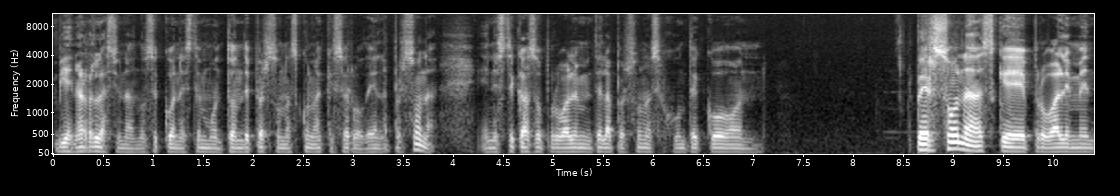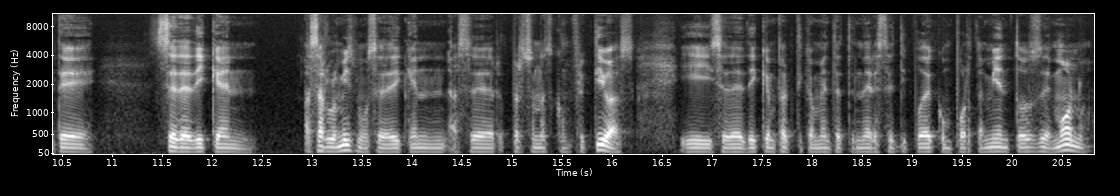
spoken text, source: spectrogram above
viene relacionándose con este montón de personas con la que se rodea la persona. En este caso probablemente la persona se junte con personas que probablemente se dediquen a hacer lo mismo, se dediquen a ser personas conflictivas y se dediquen prácticamente a tener este tipo de comportamientos de mono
